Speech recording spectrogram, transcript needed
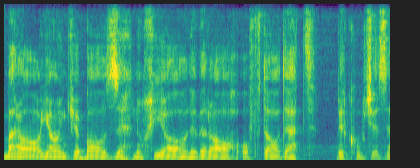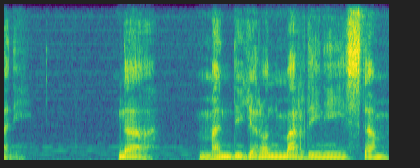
برای آنکه با ذهن و خیال به راه افتادت. به کوچه زنی. نه من دیگر آن مردی نیستم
